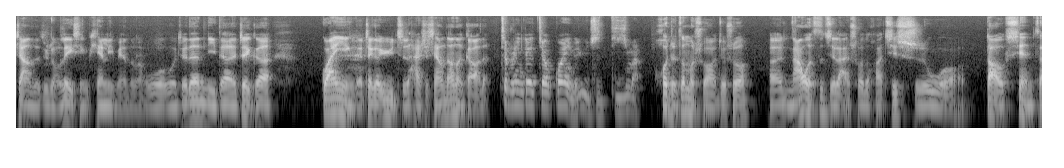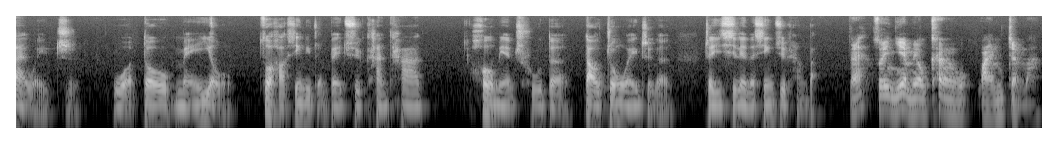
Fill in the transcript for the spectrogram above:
这样的这种类型片里面的嘛，我我觉得你的这个观影的这个阈值还是相当的高的。这不是应该叫观影的阈值低嘛？或者这么说啊，就说呃，拿我自己来说的话，其实我到现在为止，我都没有做好心理准备去看他后面出的到终为止的这一系列的新剧场版。哎，所以你也没有看完整吗？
